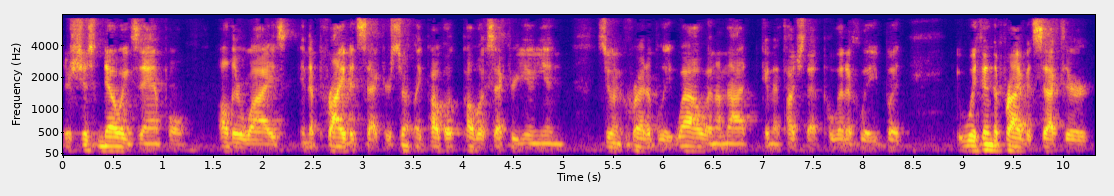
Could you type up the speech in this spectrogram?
There's just no example otherwise in the private sector. Certainly public public sector unions do incredibly well and i'm not going to touch that politically but within the private sector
